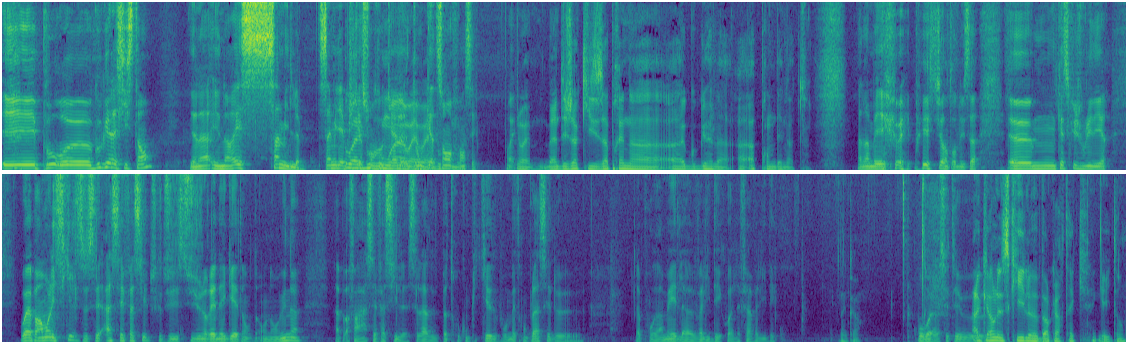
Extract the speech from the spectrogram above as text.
Et pour euh, Google Assistant, il y en a, il y en aurait 5000. 5000 applications beaucoup vocales, moins, ouais, dont ouais, 400 en français. Ouais. Ouais, ben déjà qu'ils apprennent à, à Google à, prendre des notes. Ah non, mais ouais, oui, j'ai entendu ça. Euh, Qu'est-ce que je voulais dire? Ouais, apparemment, les skills, c'est assez facile, parce que tu, si tu Renegade en, en ont une. Ah, Enfin, assez facile. C'est là pas trop compliqué pour mettre en place et de la programmer et de la valider, quoi, de la faire valider. D'accord. Bon, voilà, c'était. euh, À quand le skill Burger Tech, Gaëtan?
